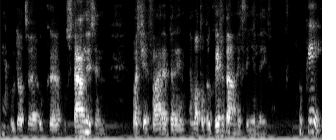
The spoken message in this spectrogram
Ja. hoe dat eh, ook eh, ontstaan is en wat je ervaren hebt daarin. En wat dat ook weer gedaan heeft in je leven. Oké.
